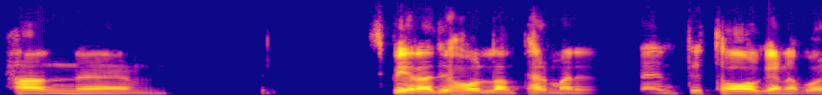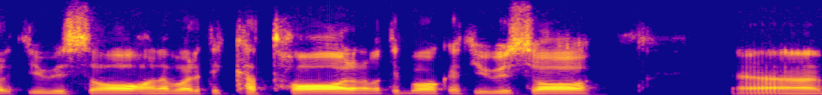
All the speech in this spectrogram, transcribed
Han eh, spelade i Holland permanent ett tag. Han har varit i USA, han har varit i Qatar, han har varit tillbaka till USA. Eh,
